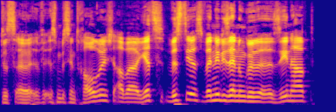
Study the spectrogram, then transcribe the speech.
Das äh, ist ein bisschen traurig, aber jetzt wisst ihr es, wenn ihr die Sendung gesehen habt,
